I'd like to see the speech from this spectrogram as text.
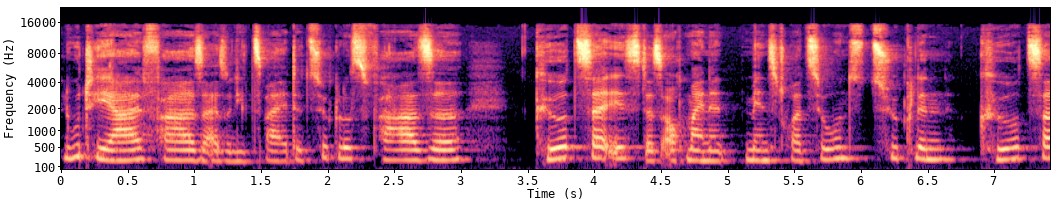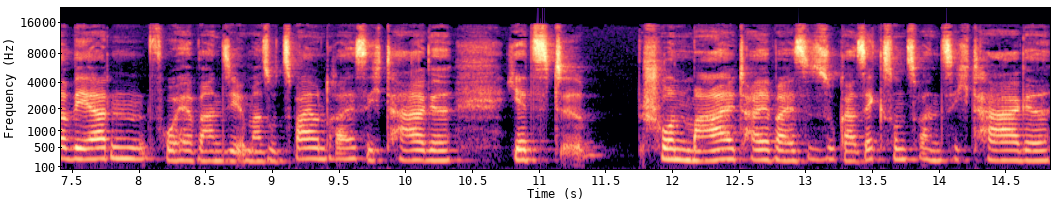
Lutealphase, also die zweite Zyklusphase, kürzer ist, dass auch meine Menstruationszyklen kürzer werden. Vorher waren sie immer so 32 Tage, jetzt äh, schon mal teilweise sogar 26 Tage,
